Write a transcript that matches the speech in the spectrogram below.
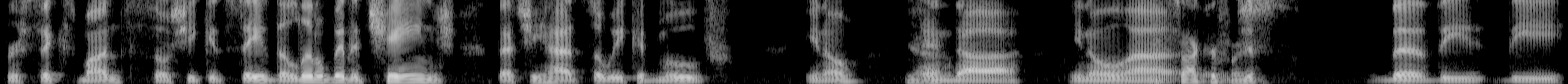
for six months so she could save the little bit of change that she had so we could move, you know? Yeah. And, uh, you know, uh, sacrifice. just the, the, the,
